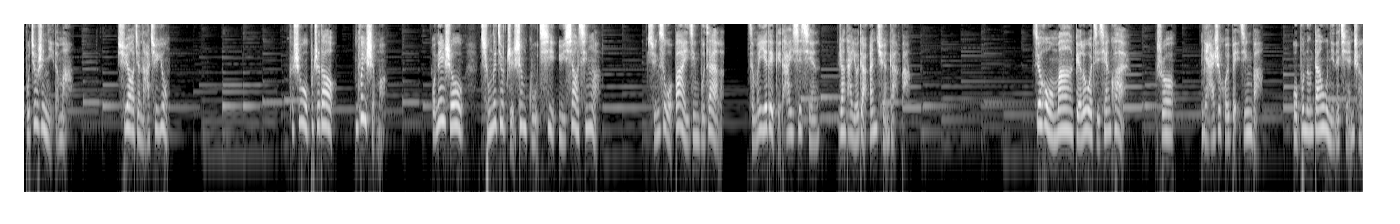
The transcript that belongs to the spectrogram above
不就是你的吗？需要就拿去用。可是我不知道为什么，我那时候穷的就只剩骨气与孝心了。寻思我爸已经不在了，怎么也得给他一些钱，让他有点安全感吧。最后我妈给了我几千块，说：“你还是回北京吧，我不能耽误你的前程。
